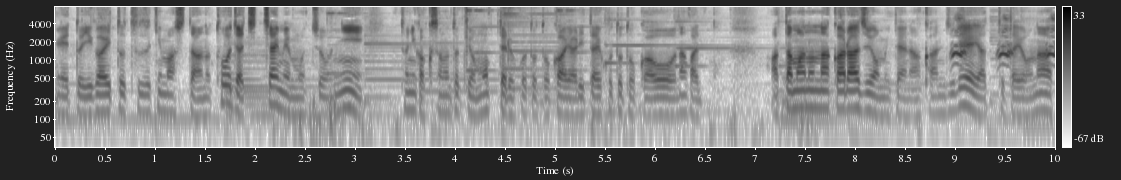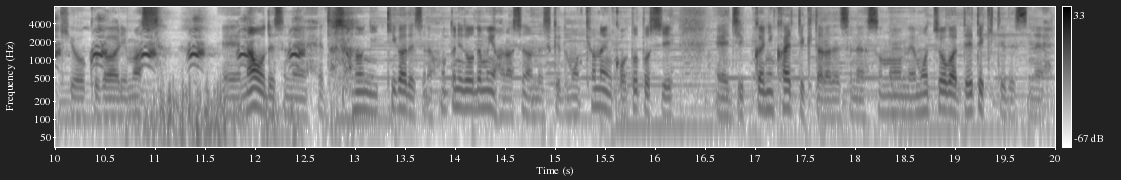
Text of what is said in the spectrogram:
えーと、意外と続きました。あの当時はちっちゃいメモ帳にとにかくその時思ってることとかやりたいこととかをなんか頭の中ラジオみたいな感じでやってたような記憶があります、えー、なおですね、えー、とその日記がですね本当にどうでもいい話なんですけども去年か一昨年、えー、実家に帰ってきたらですねそのメモ帳が出てきてですね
